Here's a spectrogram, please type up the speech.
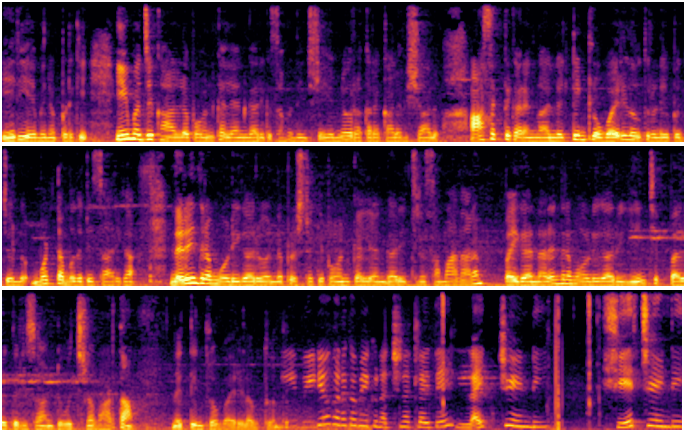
ఏది ఏమైనప్పటికీ ఈ మధ్య కాలంలో పవన్ కళ్యాణ్ గారికి సంబంధించిన ఎన్నో రకరకాల విషయాలు ఆసక్తికరంగా నెట్టింట్లో వైరల్ అవుతున్న నేపథ్యంలో మొట్టమొదటిసారిగా నరేంద్ర మోడీ గారు అన్న ప్రశ్నకి పవన్ కళ్యాణ్ గారు ఇచ్చిన సమాధానం పైగా నరేంద్ర మోడీ గారు ఏం చెప్పారో తెలుసా అంటూ వచ్చిన వార్త నెట్టింట్లో వైరల్ అవుతుంది. ఈ వీడియో కనుక మీకు నచ్చినట్లయితే లైక్ చేయండి షేర్ చేయండి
